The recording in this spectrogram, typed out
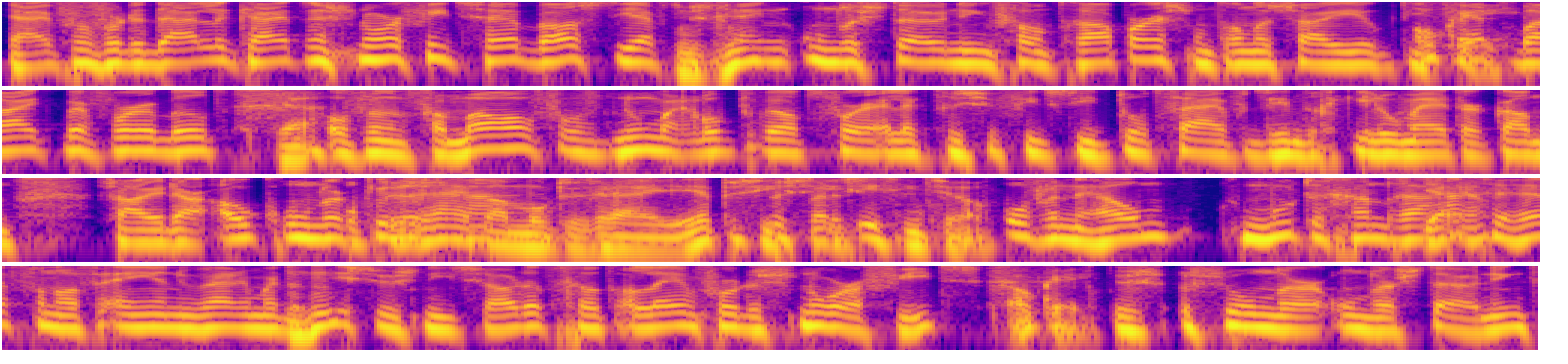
Ja, even voor de duidelijkheid, een snorfiets, hè, Bas, die heeft dus geen ondersteuning van trappers. Want anders zou je ook die fatbike bijvoorbeeld, Ja. of een Van Moof, of noem maar op, wat voor elektrische fiets die tot 25 kilometer kan, zou je daar ook onder Op de kunnen rijbaan staan. moeten rijden, ja, precies, Maar dat is niet zo. Of een helm moeten gaan dragen Ja. Mhm. Hè, vanaf 1 januari. Maar dat is dus niet zo. Dat geldt alleen voor de snorfiets. Dus zonder ondersteuning.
